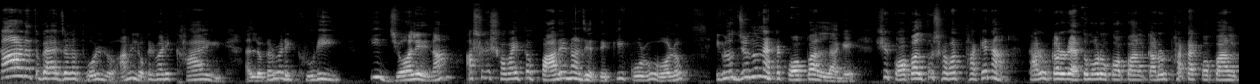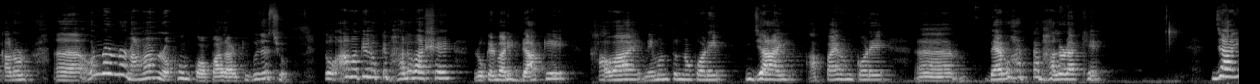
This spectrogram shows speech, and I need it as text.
কার এত গায়ে জ্বালা ধরলো? আমি লোকের বাড়ি খাই, আর লোকের বাড়ি ঘুরি কি জলে না? আসলে সবাই তো পারে না যেতে, কি করব বলো? এগুলোর জন্য না একটা কপাল লাগে। সে কপাল তো সবার থাকে না। কারোর কারোর এত বড় কপাল, কারোর ফাটা কপাল, কারোর অন্য অন্য নানান রকম কপাল আর কি, বুঝেছ? তো আমাকে লোকে ভালোবাসে, লোকের বাড়ি ডাকে, খাওয়ায়, নেমন্তন্ন করে, যাই, আপ্যায়ন করে ব্যবহারটা ভালো রাখে। যাই,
